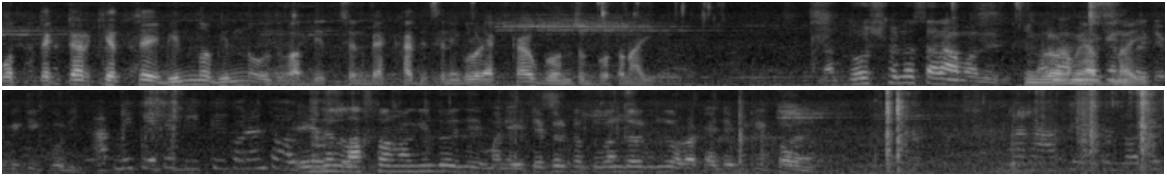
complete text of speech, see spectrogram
প্রত্যেকটার ক্ষেত্রে ভিন্ন ভিন্ন অজুহাত দিচ্ছেন ব্যাখ্যা দিচ্ছেন এগুলোর একটাও গ্রহণযোগ্যতা নাই। দোষ হলো স্যার আমাদের এগুলোর আমরা মেয়াদ কেন নাই। কেটে বিক্রি করি। আপনি কেটে বিক্রি করেন তো এই যে লাস্ট ফার্মা কিন্তু এই যে মানে এই টাইপের দোকানদার কিন্তু ওরা কেটে বিক্রি করে না। না না আপনি একটা লজিক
